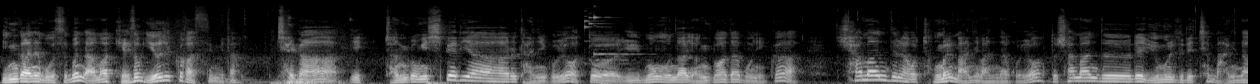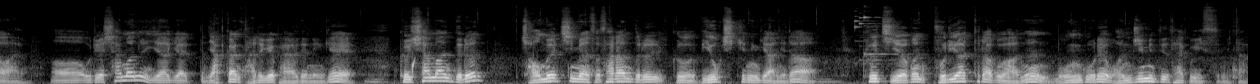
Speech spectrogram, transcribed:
인간의 모습은 아마 계속 이어질 것 같습니다. 제가 이 전공이 시베리아를 다니고요. 또 유목문화 연구하다 보니까 샤만들하고 정말 많이 만나고요. 또 샤만들의 유물들이 참 많이 나와요. 어, 우리가 샤만을 이야기할 때 약간 다르게 봐야 되는 게 그 샤만들은 점을 치면서 사람들을 그 미혹시키는 게 아니라 그 지역은 브리아트라고 하는 몽골의 원주민들이 살고 있습니다.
